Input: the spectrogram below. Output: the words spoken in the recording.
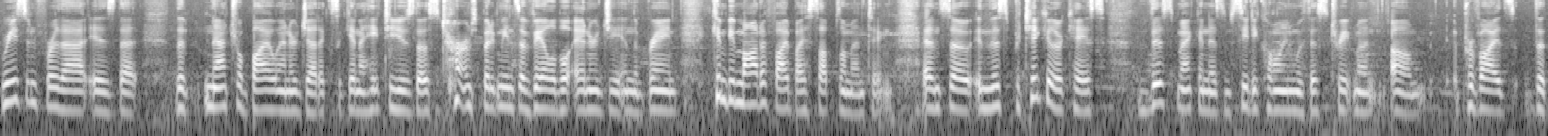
reason for that is that the natural bioenergetics, again, I hate to use those terms, but it means available energy in the brain, can be modified by supplementing. And so in this particular case, this mechanism, acetylcholine with this treatment, um, provides the,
